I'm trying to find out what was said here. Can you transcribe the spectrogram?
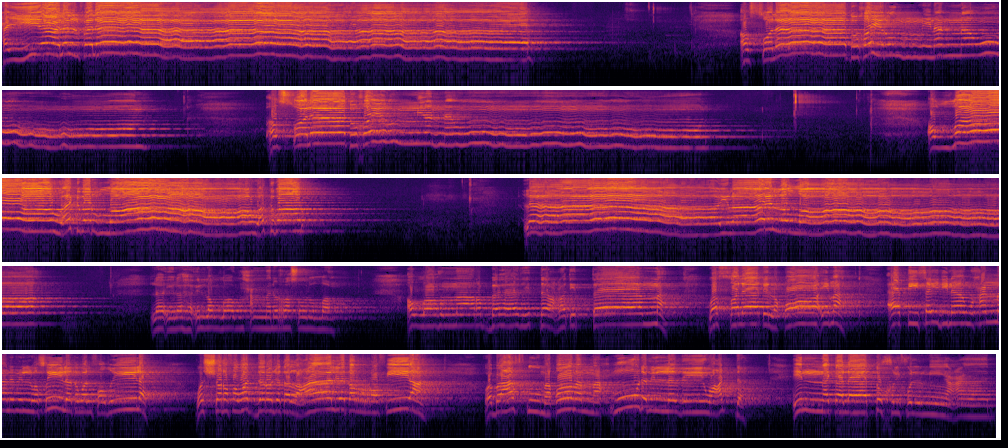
حي على الفلاح. الصلاة خير من النوم. الصلاة خير محمد رسول الله. اللهم رب هذه الدعوة التامة والصلاة القائمة. آتي سيدنا محمد الوسيلة والفضيلة والشرف والدرجة العالية الرفيعة. وابعثه مقاما محمودا الذي وعدته. إنك لا تخلف الميعاد.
